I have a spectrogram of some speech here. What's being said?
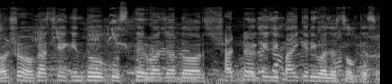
দর্শক আজকে কিন্তু কুস্তের বাজার দর ষাট টাকা কেজি পাইকারি বাজার চলতেছে।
